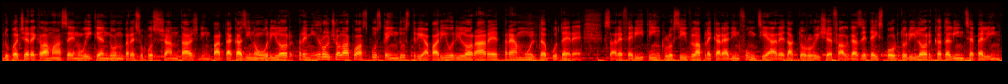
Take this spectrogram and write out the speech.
După ce reclamase în weekend un presupus șantaj din partea cazinourilor, premierul Ciolacu a spus că industria pariurilor are prea multă putere. S-a referit inclusiv la plecarea din funcție a redactorului șef al Gazetei Sporturilor, Cătălin Țepelin,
